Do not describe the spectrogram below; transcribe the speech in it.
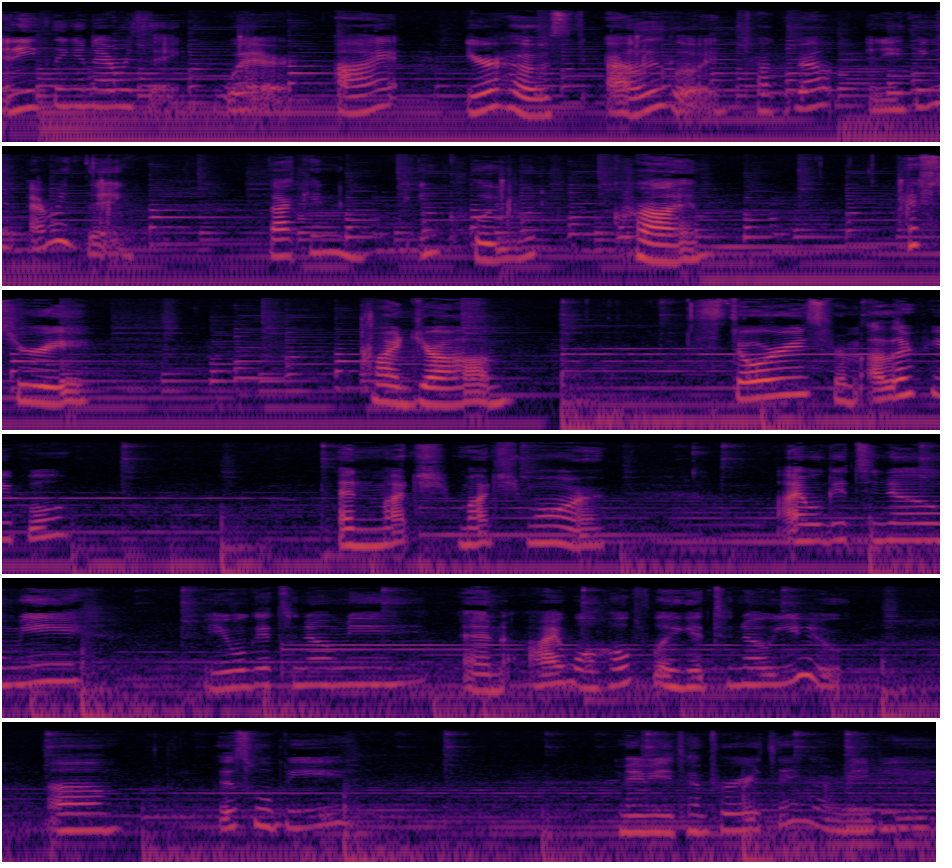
anything and everything, where I, your host, Allie Lloyd, talk about anything and everything. That can include crime, history, my job, stories from other people, and much, much more. I will get to know me, you will get to know me, and I will hopefully get to know you. Um, this will be maybe a temporary thing, or maybe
